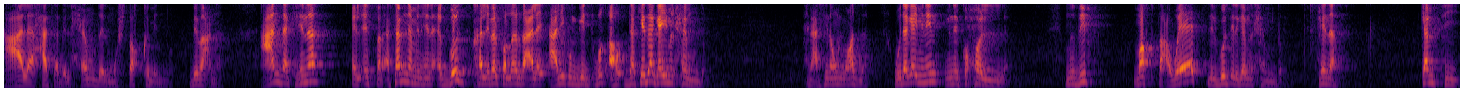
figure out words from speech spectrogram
على حسب الحمض المشتق منه. بمعنى عندك هنا الإستر قسمنا من هنا الجزء خلي بالكم الله يرضى علي عليكم جدا بص أهو ده كده جاي من الحمض. إحنا عارفين أهو المعادلة. وده جاي منين؟ من الكحول. نضيف مقطع وات للجزء اللي جاي من الحمض. هنا كام C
